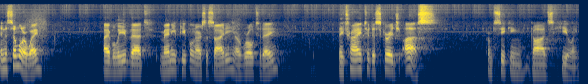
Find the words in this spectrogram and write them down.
In a similar way, I believe that many people in our society, our world today, they try to discourage us from seeking God's healing.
